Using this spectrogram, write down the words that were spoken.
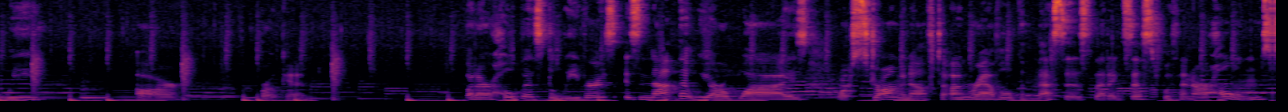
we are broken. But our hope as believers is not that we are wise or strong enough to unravel the messes that exist within our homes,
